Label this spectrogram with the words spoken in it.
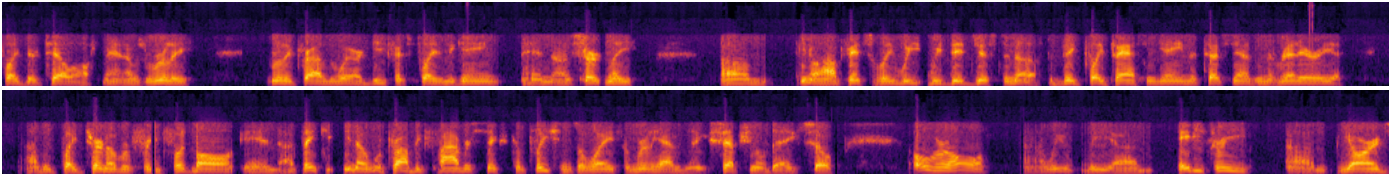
played their tail off, man. I was really, really proud of the way our defense played in the game, and uh, certainly, um, you know, offensively we we did just enough. The big play passing game, the touchdowns in the red area. Uh, we played turnover-free football, and I think you know we're probably five or six completions away from really having an exceptional day. So overall, uh, we we um, 83 um, yards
